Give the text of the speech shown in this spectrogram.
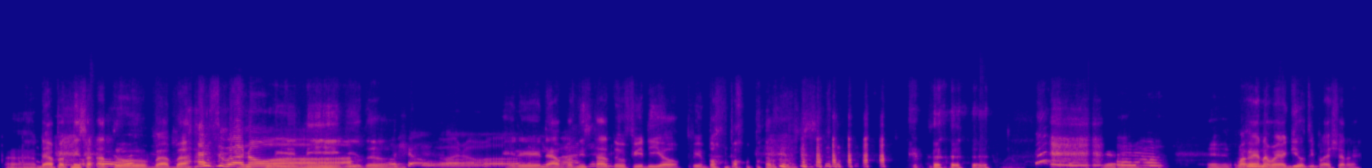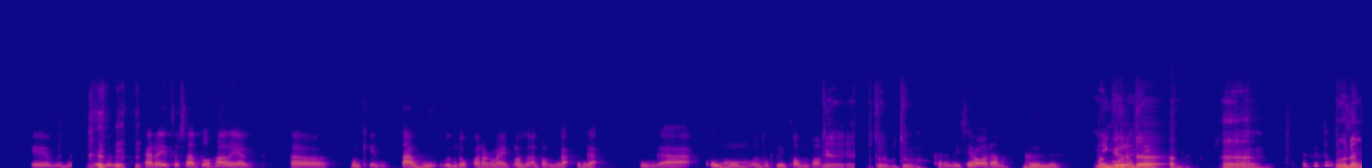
Eh, dapat nih satu babah Ah, Subhanallah. ini gitu. Ini dapat nih satu video pimpong popper. Ya, ya, makanya namanya guilty pleasure ya. Iya benar benar. karena itu satu hal yang eh, mungkin tabu untuk orang lain maksud atau enggak enggak enggak umum untuk ditonton Iya, iya, betul betul. karena biasanya orang gele Ya, sih. Mengundang eh, tapi itu Mengundang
